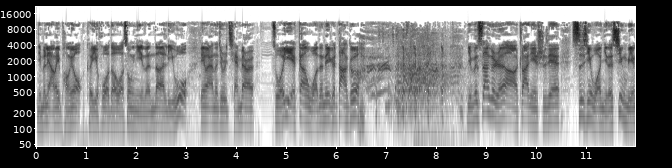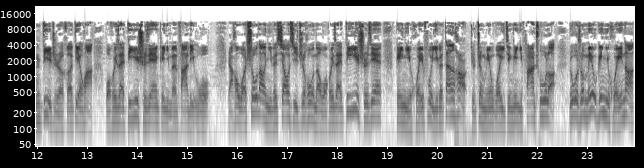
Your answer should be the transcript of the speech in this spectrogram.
你们两位朋友可以获得我送你们的礼物。另外呢，就是前边昨夜干我的那个大哥。你们三个人啊，抓紧时间私信我你的姓名、地址和电话，我会在第一时间给你们发礼物。然后我收到你的消息之后呢，我会在第一时间给你回复一个单号，就证明我已经给你发出了。如果说没有给你回呢，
